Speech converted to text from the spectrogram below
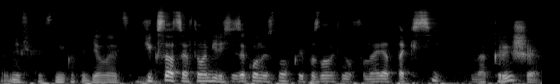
несколько снимков это делается. Фиксация автомобиля с незаконной установкой познавательного фонаря такси на крыше,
